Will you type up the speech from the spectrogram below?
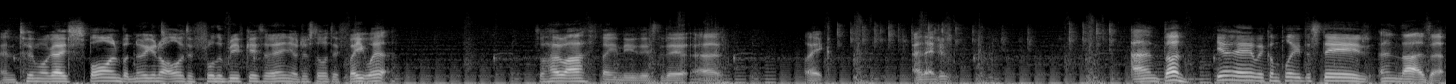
And two more guys spawn, but now you're not allowed to throw the briefcase in, you're just allowed to fight with it. So how I find easiest to do it, uh, like, and then just, and done. Yay, we completed the stage, and that is it.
